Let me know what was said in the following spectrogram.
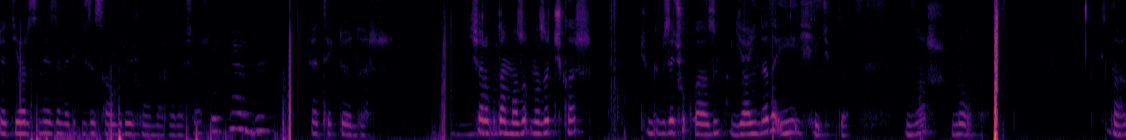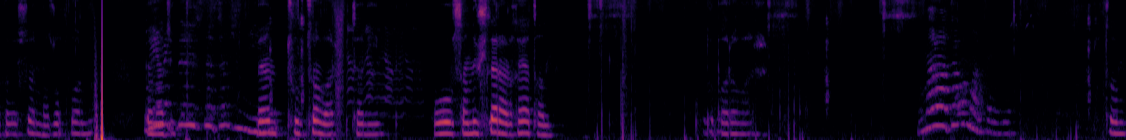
Evet yarısını ezemedik. Bize saldırıyor şu anda arkadaşlar. Tekli öldü. Evet tek de öldüler. İnşallah buradan mazot mazot çıkar. Çünkü bize çok lazım. Yayında da iyi şey çıktı. Bunlar no. Şimdi arkadaşlar mazot var mı? Ben acı yemekleri istersen şimdi yiyin. ben turta var bir tane yiyeyim. O sandviçler arkaya atalım. Burada para var. Atalım.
